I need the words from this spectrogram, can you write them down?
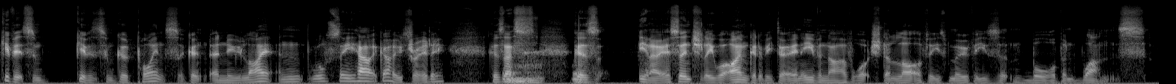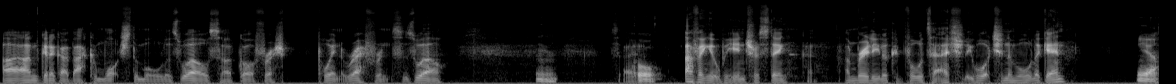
give it some give it some good points, a, good, a new light, and we'll see how it goes really, because that's because you know essentially what I'm going to be doing, even though I've watched a lot of these movies more than once, I, I'm going to go back and watch them all as well, so I've got a fresh point of reference as well. Mm. So Cool. I think it'll be interesting. I'm really looking forward to actually watching them all again. Yeah.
